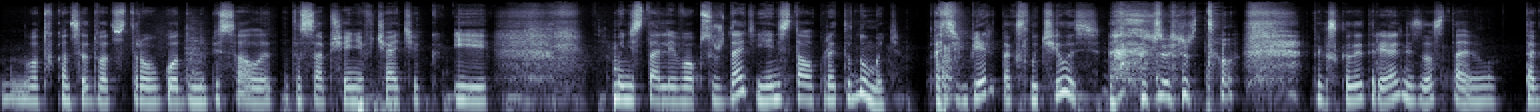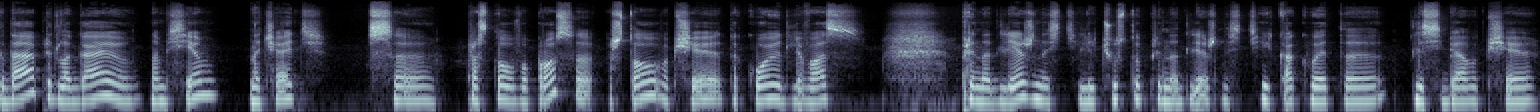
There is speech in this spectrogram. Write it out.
вот в конце 22 года написала это сообщение в чатик, и мы не стали его обсуждать, и я не стала про это думать. А теперь так случилось, что, так сказать, реальность заставила. Тогда предлагаю нам всем начать с простого вопроса, что вообще такое для вас принадлежность или чувство принадлежности, и как вы это для себя вообще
